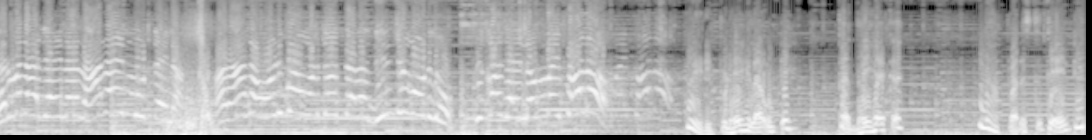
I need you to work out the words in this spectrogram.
ధర్మరాజు అయినా నారాయణ మూర్తి అయినా మా నాన్న ఓడిపోకూడదు తన దించకూడదు. Because I love my father వీడిప్పుడే ఇలా ఉంటే పెద్దయ్యాక నా పరిస్థితి ఏంటి?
